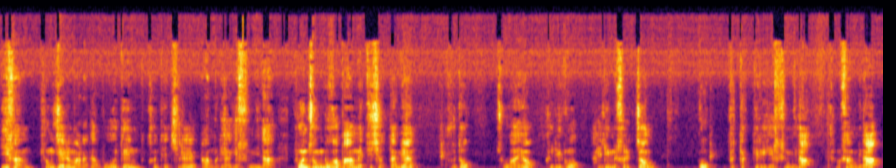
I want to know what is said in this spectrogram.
이상 경제를 말하다 모든 컨텐츠를 마무리하겠습니다. 본 정보가 마음에 드셨다면 구독, 좋아요, 그리고 알림 설정 꼭 부탁드리겠습니다. 감사합니다.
